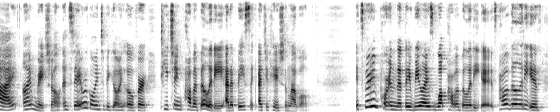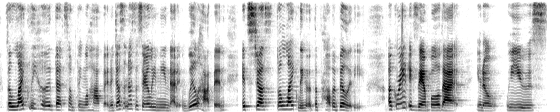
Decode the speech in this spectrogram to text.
Hi, I'm Rachel, and today we're going to be going over teaching probability at a basic education level. It's very important that they realize what probability is. Probability is the likelihood that something will happen. It doesn't necessarily mean that it will happen, it's just the likelihood, the probability. A great example that, you know, we use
